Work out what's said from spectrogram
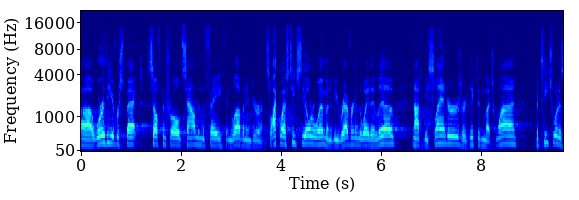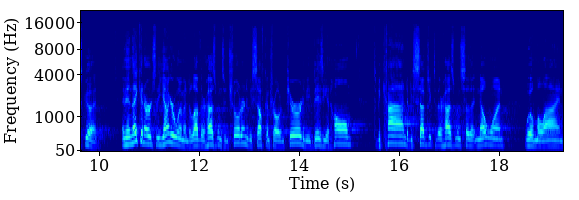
uh, worthy of respect, self controlled, sound in the faith, and love and endurance. Likewise, teach the older women to be reverent in the way they live, not to be slanderers or addicted to much wine, but teach what is good. And then they can urge the younger women to love their husbands and children, to be self controlled and pure, to be busy at home, to be kind, to be subject to their husbands, so that no one will malign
